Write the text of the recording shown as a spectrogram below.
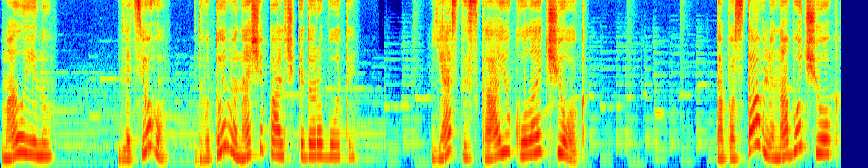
малину. Для цього підготуємо наші пальчики до роботи. Я стискаю кулачок та поставлю на бочок.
